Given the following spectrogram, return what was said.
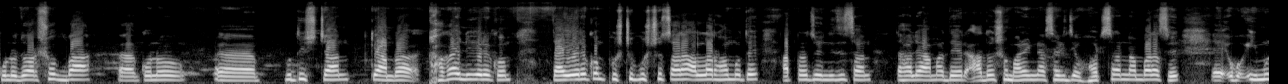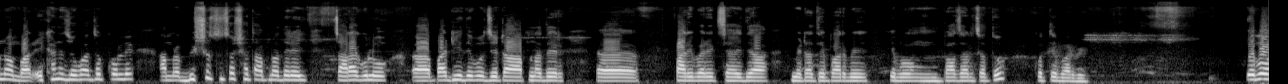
কোনো দর্শক বা কোনো প্রতিষ্ঠানকে আমরা ঠকাইনি এরকম। তাই এরকম পুষ্ট চারা আল্লাহর রহমতে আপনারা যদি নিতে চান, তাহলে আমাদের আদর্শ মানিক নার্সারির যে হোয়াটসঅ্যাপ নাম্বার আছে ইমো নাম্বার, এখানে যোগাযোগ করলে আমরা বিশ্বস্ততার সাথে আপনাদের এই চারাগুলো পাঠিয়ে দেব, যেটা আপনাদের পারিবারিক চাহিদা মেটাতে পারবে এবং বাজারজাত করতে পারবে। এবং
